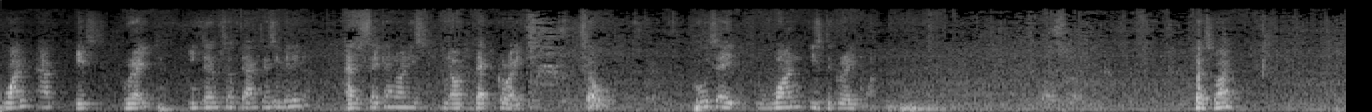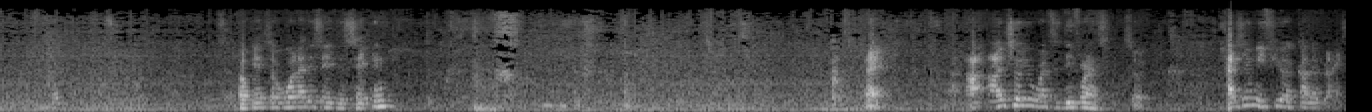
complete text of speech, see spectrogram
one app is great in terms of the accessibility, and the second one is not that great. So, who said one is the great one? First one. Okay, so what others say the second? Right. I, I'll show you what's the difference. So, assume if you are colorblind,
